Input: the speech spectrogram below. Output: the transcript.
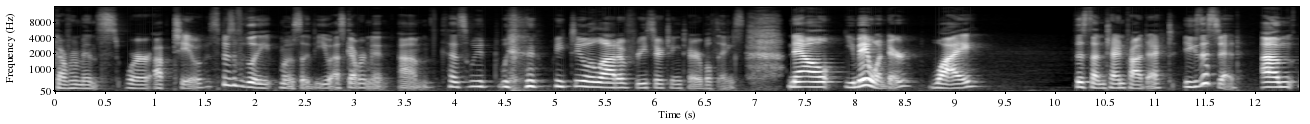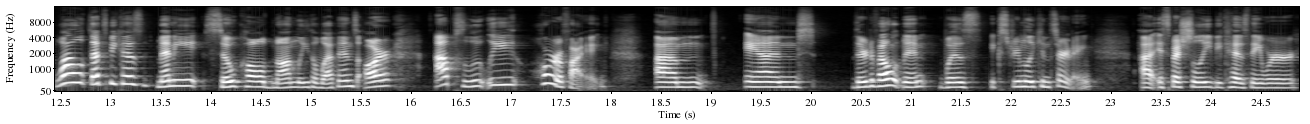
governments were up to, specifically mostly the US government, because um, we, we, we do a lot of researching terrible things. Now, you may wonder why the Sunshine Project existed. Um, well, that's because many so called non lethal weapons are absolutely horrifying. Um, and their development was extremely concerning uh, especially because they were,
